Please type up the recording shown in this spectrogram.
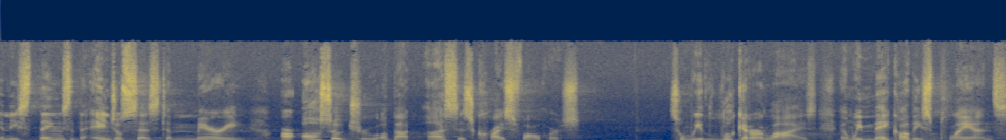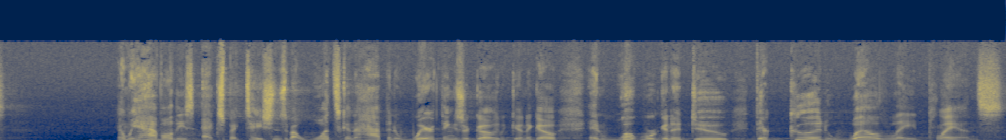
And these things that the angel says to Mary are also true about us as Christ followers. So when we look at our lives and we make all these plans and we have all these expectations about what's going to happen and where things are going to go and what we're going to do, they're good, well laid plans.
